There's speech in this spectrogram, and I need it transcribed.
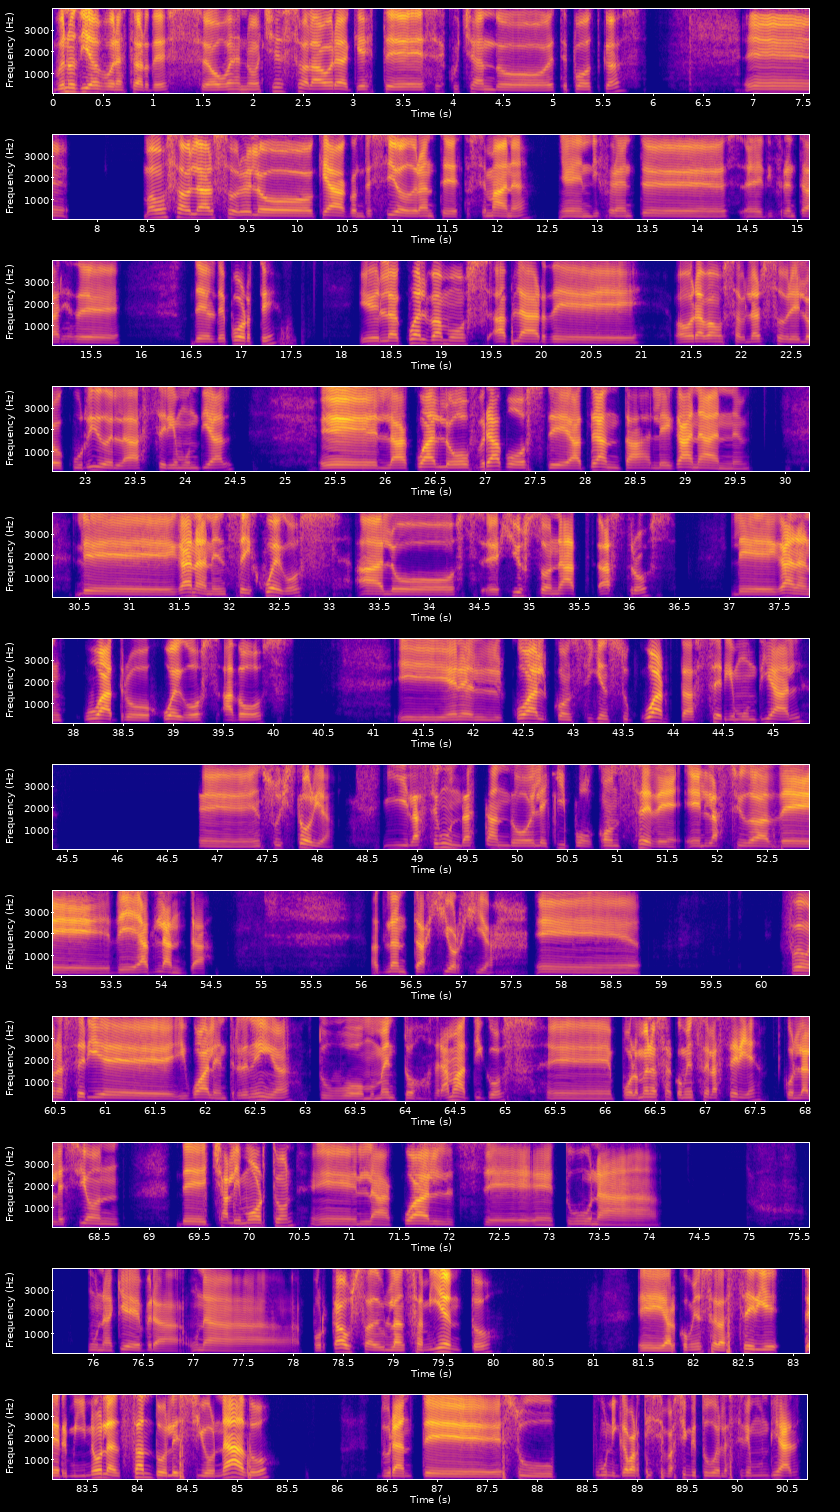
Buenos días, buenas tardes o buenas noches a la hora que estés escuchando este podcast. Eh, vamos a hablar sobre lo que ha acontecido durante esta semana en diferentes, eh, diferentes áreas de- del deporte, en la cual vamos a hablar de, ahora vamos a hablar sobre lo ocurrido en la Serie Mundial, eh, la cual los Bravos de Atlanta le ganan le ganan en seis juegos a los eh, Houston Astros. Le ganan cuatro juegos a dos. Y en el cual consiguen su cuarta serie mundial eh, en su historia. Y la segunda estando el equipo con sede en la ciudad de, de Atlanta. Atlanta, Georgia. Eh, Fue una serie igual entretenida, tuvo momentos dramáticos, eh, por lo menos al comienzo de la serie, con la lesión de Charlie Morton, en la cual se tuvo una, una quiebra, una, por causa de un lanzamiento. eh, al comienzo de la serie terminó lanzando lesionado durante su única participación que tuvo en la Serie Mundial.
